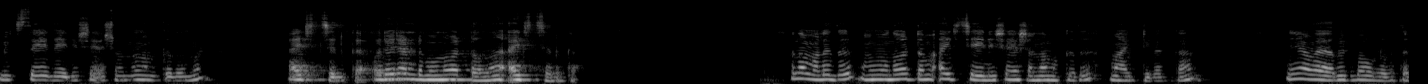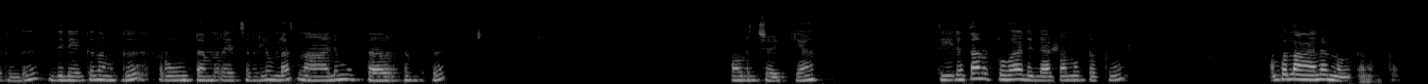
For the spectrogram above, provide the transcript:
മിക്സ് ചെയ്തതിന് ശേഷം ഒന്ന് നമുക്കതൊന്ന് അരിച്ചെടുക്കാം. ഒരു രണ്ട് മൂന്ന് വട്ടം ഒന്ന് അരിച്ചെടുക്കാം. അപ്പം നമ്മളിത് മൂന്ന് വട്ടം അരിച്ചതിന് ശേഷം നമുക്കിത് മാറ്റി വെക്കാം. ഇനി ഞാൻ വേറൊരു ബൗൾ എടുത്തിട്ടുണ്ട്. ഇതിലേക്ക് നമുക്ക് റൂം ടെമ്പറേച്ചറിലുള്ള നാല് മുട്ട എടുത്ത് ഉടച്ചൊഴിക്കാം തീരെ തണുപ്പ് പാടില്ല മുട്ടക്ക്. അപ്പൊ നാലെണ്ണം എടുക്കാം നമുക്ക്.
